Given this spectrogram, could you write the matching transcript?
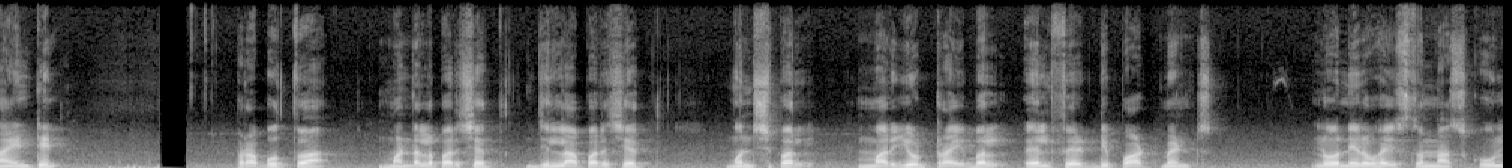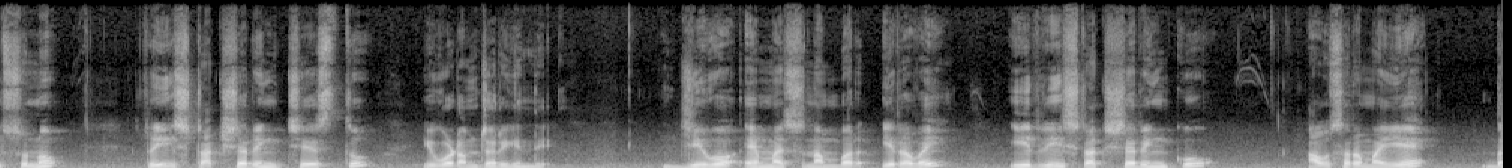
నైన్టీన్ ప్రభుత్వ మండల పరిషత్ జిల్లా పరిషత్ మున్సిపల్ మరియు ట్రైబల్ వెల్ఫేర్ డిపార్ట్మెంట్స్ లో నిర్వహిస్తున్న స్కూల్స్ను రీస్ట్రక్చరింగ్ చేస్తూ ఇవ్వడం జరిగింది. జిఓ ఎంఎస్ నంబర్ ఇరవై ఈ రీస్ట్రక్చరింగ్కు అవసరమయ్యే the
